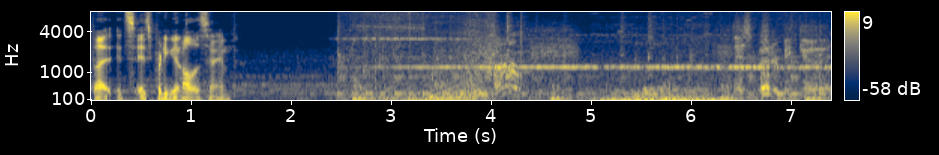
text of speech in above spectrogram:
but it's it's pretty good all the same. This better be good.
